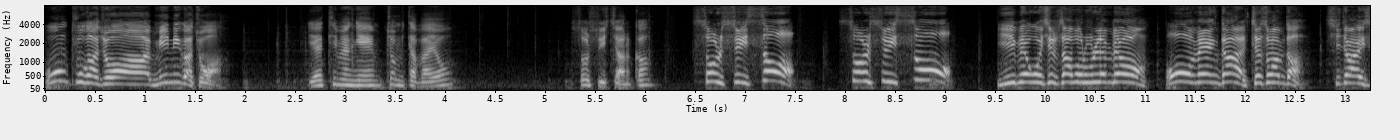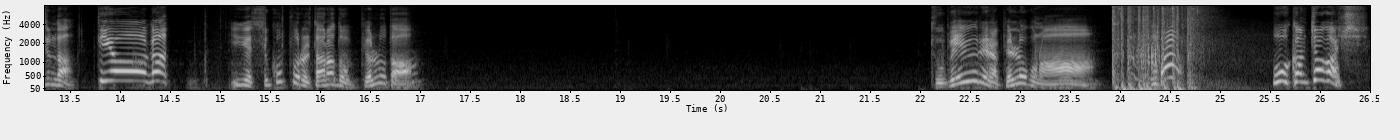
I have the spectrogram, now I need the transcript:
움프가 좋아 미니가 좋아 예, 팀장님, 좀 이따 봐요. 쏠 수 있지 않을까? 쏠 수 있어! 쏠 수 있어! 254번 훈련병, 오 맹달, 죄송합니다. 시작하겠습니다. 뛰어가! 이게 스코프를 달아도 별로다. 두 배율이라 별로구나. 아! 오, 깜짝아, 씨.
